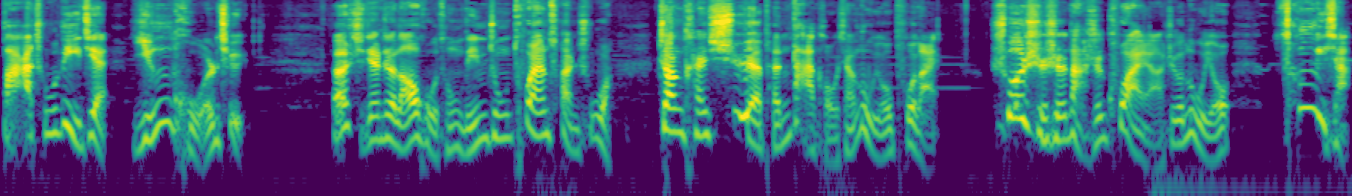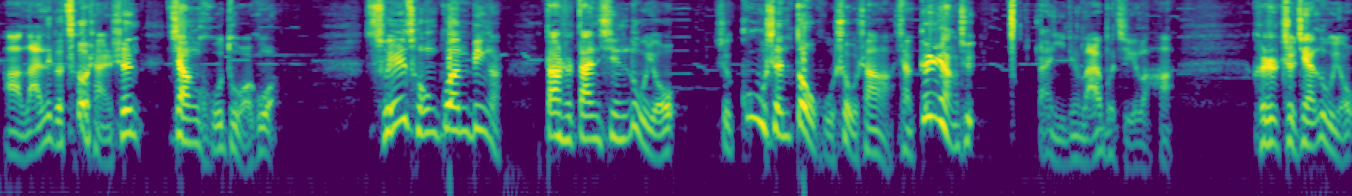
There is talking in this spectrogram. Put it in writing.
拔出利剑迎虎而去。而只见这老虎从林中突然窜出啊，张开血盆大口向陆游扑来。说时迟，那时快啊，这个陆游噌一下啊，来了个侧闪身，将虎躲过。随从官兵啊，当时担心陆游。这孤身斗虎受伤啊，想跟上去，但已经来不及了哈。可是只见陆游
